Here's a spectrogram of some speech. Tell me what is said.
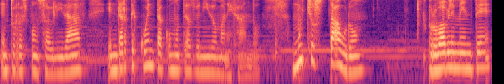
en tu responsabilidad, en darte cuenta cómo te has venido manejando. Muchos Tauro probablemente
